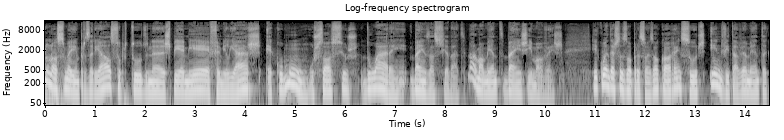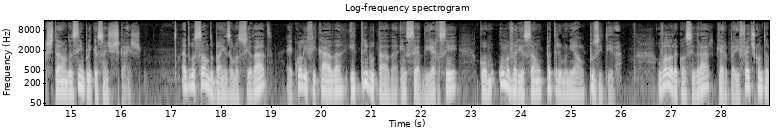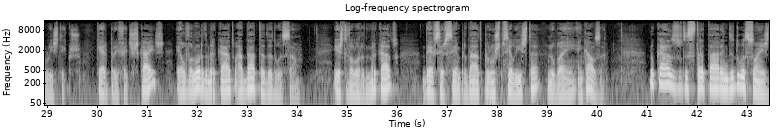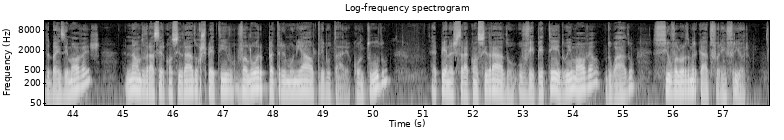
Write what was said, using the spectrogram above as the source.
No nosso meio empresarial, sobretudo nas PME familiares, é comum os sócios doarem bens à sociedade, normalmente bens imóveis. E quando estas operações ocorrem, surge inevitavelmente a questão das implicações fiscais. A doação de bens a uma sociedade é qualificada e tributada em sede de IRC como uma variação patrimonial positiva. O valor a considerar, quer para efeitos contabilísticos, quer para efeitos fiscais, é o valor de mercado à data da doação. Este valor de mercado deve ser sempre dado por um especialista no bem em causa. No caso de se tratarem de doações de bens imóveis, não deverá ser considerado o respectivo valor patrimonial tributário. Contudo, apenas será considerado o VPT do imóvel doado se o valor de mercado for inferior.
